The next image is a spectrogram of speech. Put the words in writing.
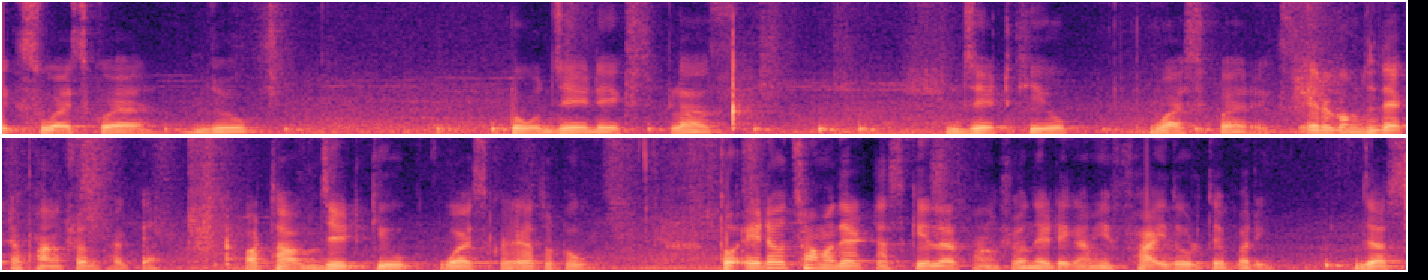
এক্স ওয়াই স্কোয়ার যোগ two Z X plus Z cube Y square X এরকম যদি একটা ফাংশন থাকে, অর্থাৎ জেড কিউব ওয়াই স্কোয়ার এতটুকু। তো এটা হচ্ছে আমাদের একটা স্কেলার ফাংশন এটাকে আমি ফাই ধরতে পারি জাস্ট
